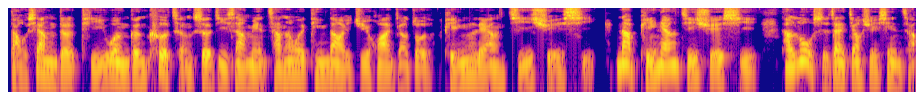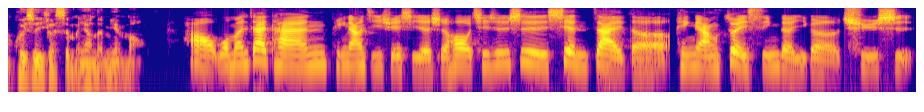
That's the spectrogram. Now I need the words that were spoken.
导向的提问跟课程设计上面，常常会听到一句话叫做“评量即学习”。那评量即学习，它落实在教学现场会是一个什么样的面貌？好，我们在谈评量级学习的时候，其实是现在的评量最新的一个趋势。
